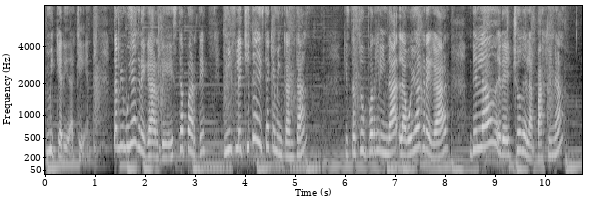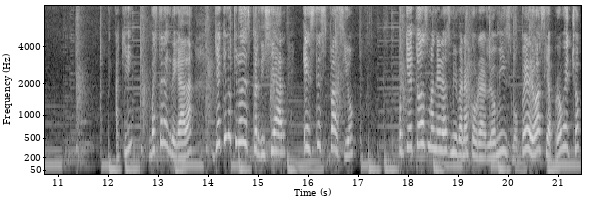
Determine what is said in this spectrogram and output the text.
mi querida clienta. También voy a agregar de esta parte mi flechita esta que me encanta, que está súper linda, la voy a agregar del lado derecho de la página. Aquí va a estar agregada, ya que no quiero desperdiciar este espacio porque de todas maneras me van a cobrar lo mismo, pero así aprovecho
